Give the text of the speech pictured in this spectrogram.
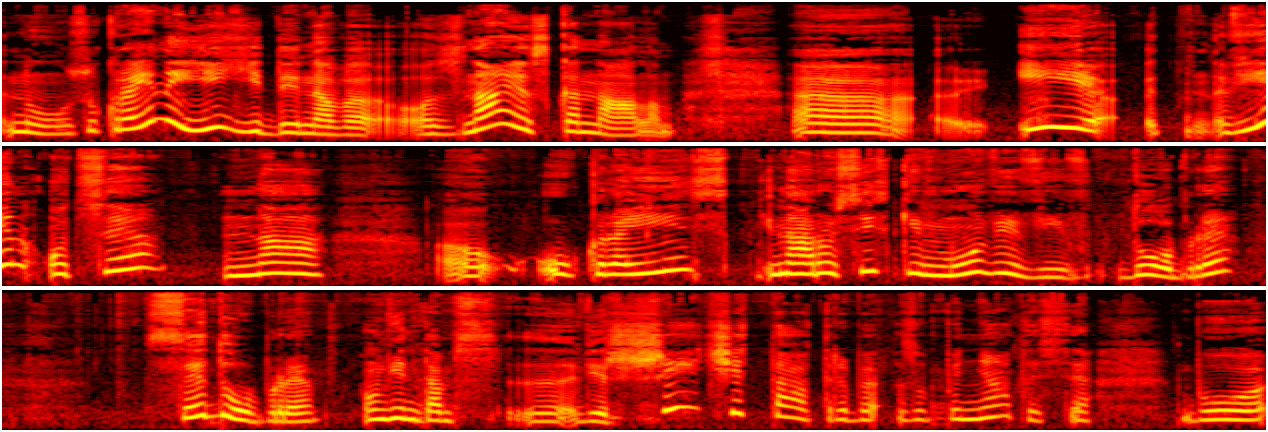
ну, з України є єдина знаю з каналом. Е, і він оце на е, українській, на російській мові вів. Добре. Все добре. Він там е, вірші читав, треба зупинятися, бо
